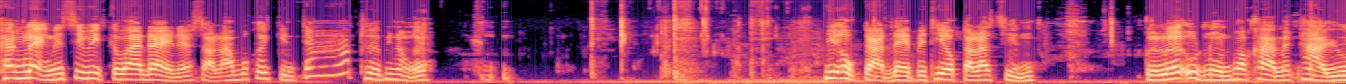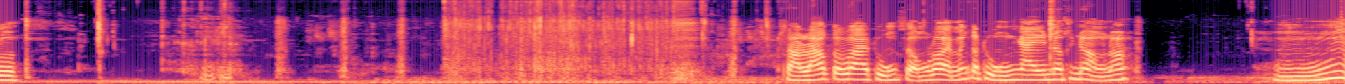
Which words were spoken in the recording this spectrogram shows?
ครั้งแรกในชีวิตก็ว่าได้เนี่ยสาระบ่เคยกินจ้าเธอพี่น้องเอ้ยมีโอกาสได้ไปเที่ยวกาลสินธุ์ก็เลยอุดหนุนพ่อค้าแม่ค้าอยู่ สาวเลาก็ว่าถุงสองร้อยมันก็ถุงไงเนาะพี่น้องเนาะอืม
